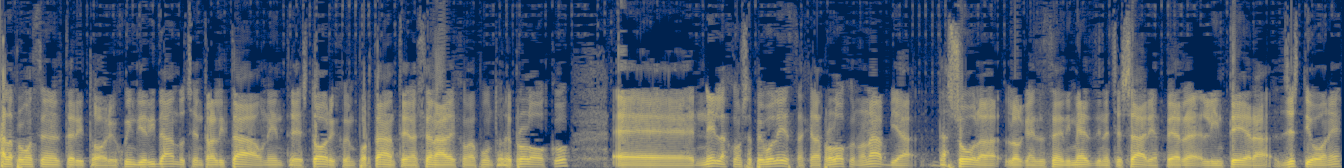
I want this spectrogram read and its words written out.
alla promozione del territorio, quindi ridando centralità a un ente storico importante e nazionale come appunto le Proloco, eh, nella consapevolezza che la Proloco non abbia da sola l'organizzazione di mezzi necessaria per l'intera gestione,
